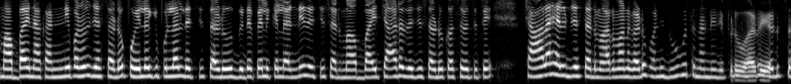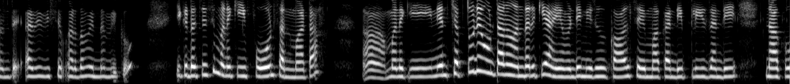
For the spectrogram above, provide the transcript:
మా అబ్బాయి నాకు అన్ని పనులు చేస్తాడు. పొయ్యిలోకి పుల్లలు తెచ్చిస్తాడు గుడ్డ పెళ్ళికెళ్ళి అన్నీ తెచ్చిస్తాడు. మా అబ్బాయి చాట తెచ్చిస్తాడు కసురెత్తితే చాలా హెల్ప్ చేస్తాడు మార్మాన్ గాడు. పని దూగుతున్నాను నేను ఇప్పుడు వాడు ఏడుస్తుంటే. అది విషయం అర్థమైందా మీకు? ఇక్కడ వచ్చేసి మనకి ఫోన్స్ అనమాట మనకి నేను చెప్తూనే ఉంటాను అందరికీ ఏమండి మీరు కాల్ చేయమాకండి ప్లీజ్ అండి నాకు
